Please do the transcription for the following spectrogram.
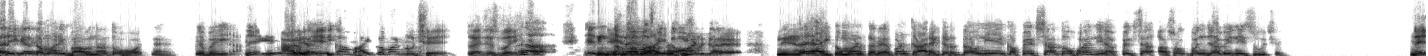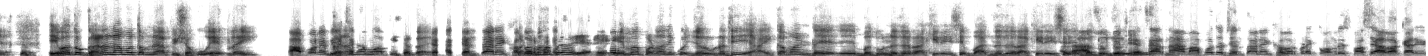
તરીકે તમારી ભાવના તો હોય ને. કે ભાઈ એ- કામ હાઈકમાન્ડનું છે રાજેશભાઈ. એ નિર્ણય હાઈકમાન્ડ કરે. નિર્ણય હાઈકમાન્ડ કરે પણ કાર્યકર્તાઓની એક અપેક્ષા તો હોય ને અપેક્ષા અશોક પંજાબીની શું છે? ને એવા તો ઘણા નામો તમને આપી શકું એક નહીં. આપો ને બે નામો આપી શકાય. જનતાને ખબર એમાં પડવાની કોઈ જરૂર નથી. હાઈકમાન્ડ એ એ બધું નજર રાખી રહી છે બાદ નજર રાખી રહી છે બધું બે ચાર નામ આપો તો જનતાને ખબર પડે કોંગ્રેસ પાસે આવા કાર્ય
